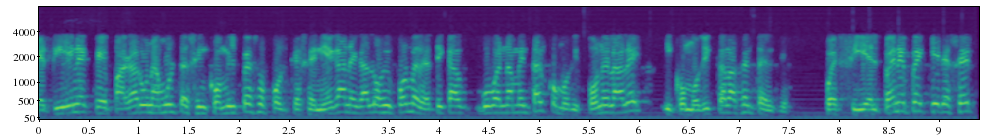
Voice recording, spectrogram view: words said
que tiene que pagar una multa de 5 mil pesos porque se niega a negar los informes de ética gubernamental como dispone la ley y como dicta la sentencia. Pues si el PNP quiere ser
